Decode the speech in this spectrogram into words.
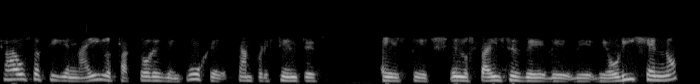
causas siguen ahí, los factores de empuje están presentes este, en los países de, de, de, de origen, ¿no?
